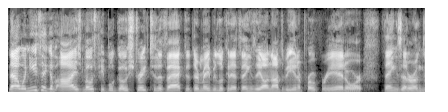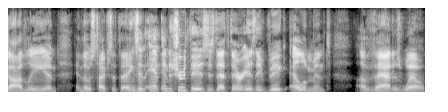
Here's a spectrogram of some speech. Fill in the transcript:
Now, when you think of eyes, most people go straight to the fact that they're maybe looking at things they ought not to be inappropriate or things that are ungodly and, and those types of things. And, and, and the truth is, is that there is a big element of that as well.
